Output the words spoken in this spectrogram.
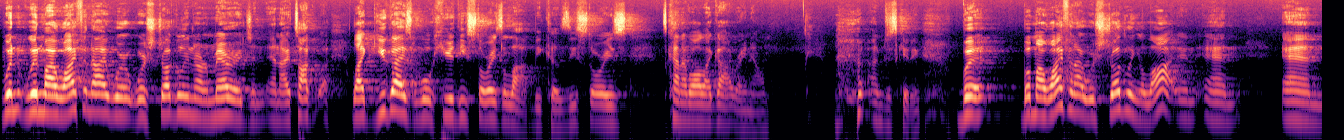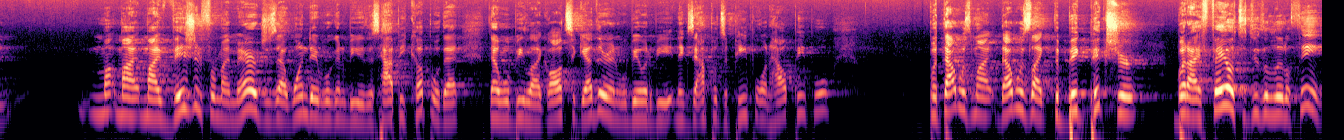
when when my wife and I were, were struggling in our marriage and, and I talk like you guys will hear these stories a lot because these stories it's kind of all I got right now. I'm just kidding. But but my wife and I were struggling a lot, and and and my, my, my vision for my marriage is that one day we're going to be this happy couple that that will be like all together and we'll be able to be an example to people and help people. But that was my that was like the big picture. But I fail to do the little things.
